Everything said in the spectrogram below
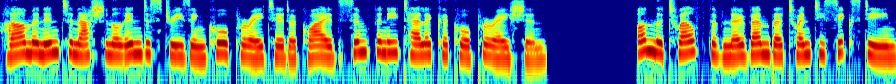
Harman International Industries Inc. acquired Symphony Teleca Corporation. On 12 November 2016,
